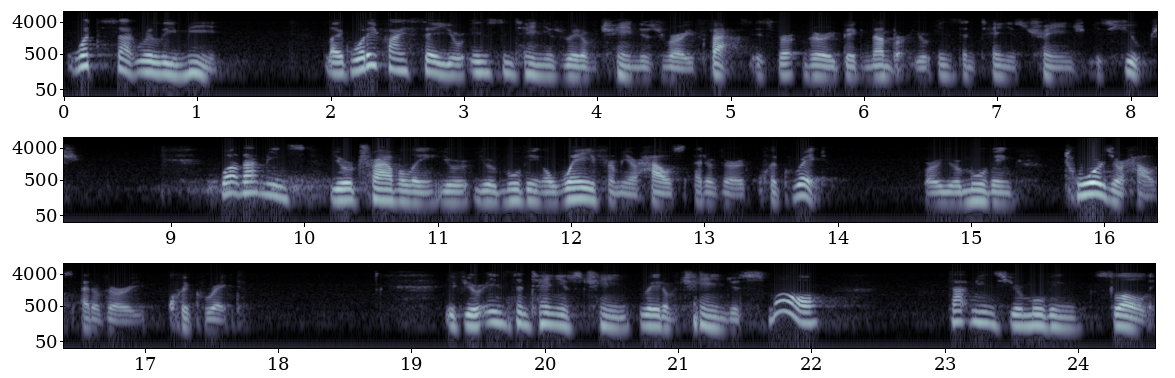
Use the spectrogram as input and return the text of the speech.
what does that really mean? Like, what if I say your instantaneous rate of change is very fast? It's a very, big number. Your instantaneous change is huge. Well, that means you're traveling, you're, you're moving away from your house at a very quick rate, or you're moving towards your house at a very quick rate. If your instantaneous change, rate of change is small, that means you're moving slowly.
